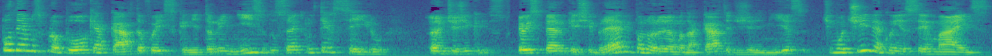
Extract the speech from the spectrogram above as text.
podemos propor que a carta foi escrita no início do século III a.C. Eu espero que este breve panorama da carta de Jeremias te motive a conhecer mais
